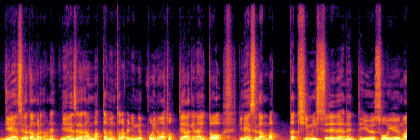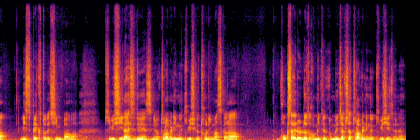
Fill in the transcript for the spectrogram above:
ディフェンスが頑張るからね。ディフェンスが頑張った分トラベリングっぽいのは取ってあげないとディフェンス頑張ったチームに失礼だよねっていうそういうまあリスペクトで審判は厳しい。ナイスディフェンスにはトラベリング厳しく取りますから国際ルールとか見てるとめちゃくちゃトラベリング厳しいですよね。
